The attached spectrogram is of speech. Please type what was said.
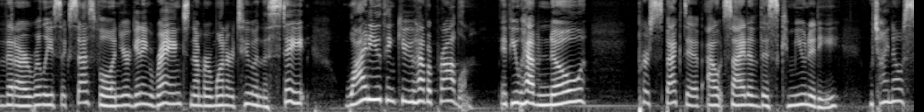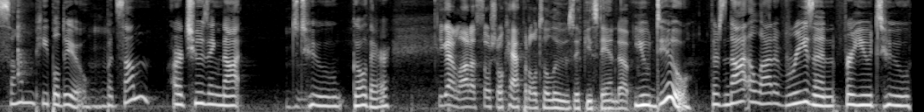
that are really successful and you're getting ranked number one or two in the state, why do you think you have a problem? If you have no perspective outside of this community, which I know some people do, mm-hmm. but some are choosing not mm-hmm. to go there. You got a lot of social capital to lose if you stand up. You do. There's not a lot of reason for you to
